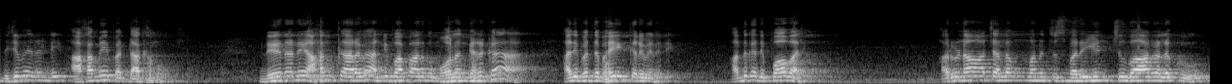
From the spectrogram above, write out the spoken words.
నిజమేనండి అహమే పెద్ద అఘము. నేననే అహంకారమే అన్ని పాపాలకు మూలం కనుక అది పెద్ద భయంకరమైనది. అందుకు అది పోవాలి. అరుణాచలం మనచు స్మరించు వారలకు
